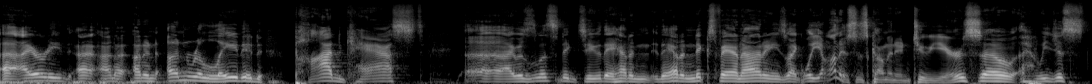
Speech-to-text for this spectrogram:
Uh, I already uh, on a, on an unrelated podcast. Uh, I was listening to they had a they had a Knicks fan on and he's like, "Well, Giannis is coming in two years," so we just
